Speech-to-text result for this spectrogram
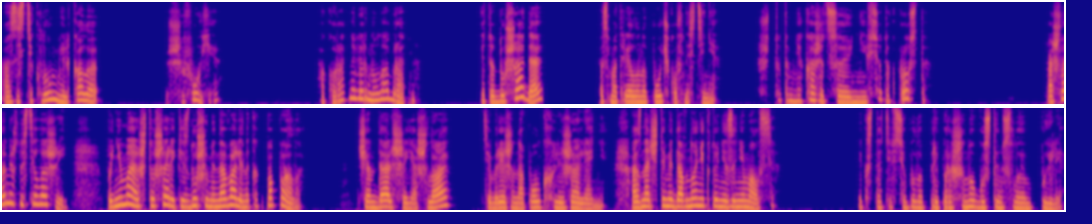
а за стеклом мелькало живое. Аккуратно вернула обратно. «Это душа, да?» Посмотрела на паучков на стене. «Что-то, мне кажется, не все так просто». Пошла между стеллажей, понимая, что шарики с душами навалены как попало. Чем дальше я шла, тем реже на полках лежали они, а значит, ими давно никто не занимался. И, кстати, все было припорошено густым слоем пыли.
